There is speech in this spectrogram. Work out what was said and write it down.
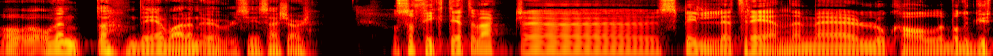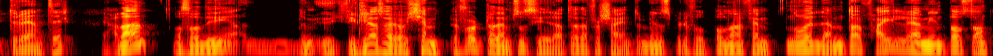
og, og vente, det var en øvelse i seg sjøl. Og så fikk de etter hvert eh, spille, trene med lokale både gutter og jenter? Ja da, altså de, de utvikla seg jo kjempefort. Og dem som sier at det er for seint å begynne å spille fotball når de er 15 år, dem tar feil, er min påstand.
